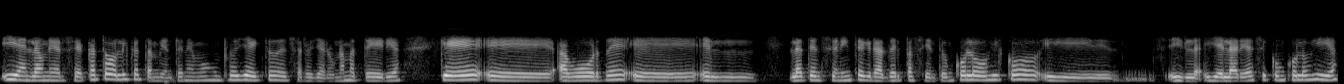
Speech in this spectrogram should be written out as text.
Y en la Universidad Católica también tenemos un proyecto de desarrollar una materia que eh, aborde eh, el la atención integral del paciente oncológico y, el área de psiconcología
